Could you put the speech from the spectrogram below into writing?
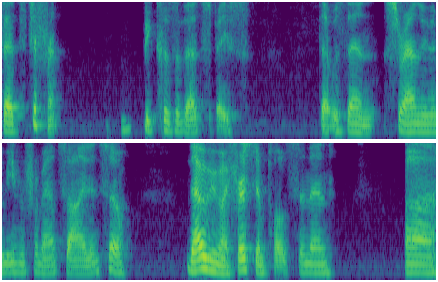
that's different because of that space that was then surrounding them even from outside. And so that would be my first impulse. And then uh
